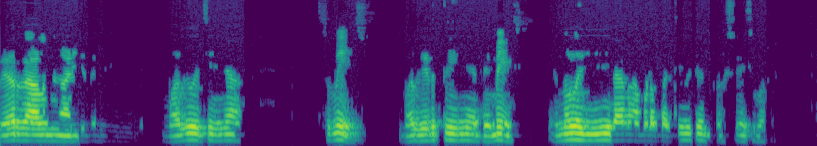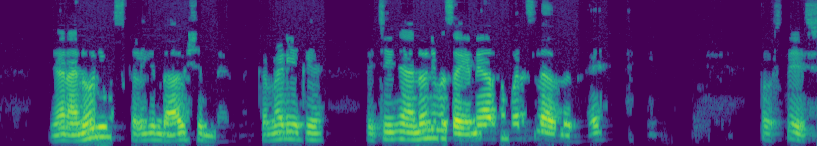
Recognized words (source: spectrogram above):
വേറൊരാളെന്ന് കാണിക്കുന്നില്ല മറുക് വെച്ച് കഴിഞ്ഞാൽ സുമേഷ് മറുക് എടുത്തു കഴിഞ്ഞാൽ രമേശ് എന്നുള്ള രീതിയിലാണ് നമ്മുടെ പച്ച വീട്ടിൽ പ്രശ്നേഷ് പറഞ്ഞത് ഞാൻ അനോണിമസ് കളിക്കേണ്ട ആവശ്യമില്ല. കണ്ണാടിയൊക്കെ വെച്ച് കഴിഞ്ഞാൽ അനോണിമസ് ആയി എന്നെ ആർക്കും മനസ്സിലാവില്ലല്ലോ പ്രശ്നേഷ്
